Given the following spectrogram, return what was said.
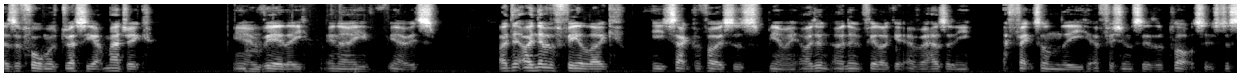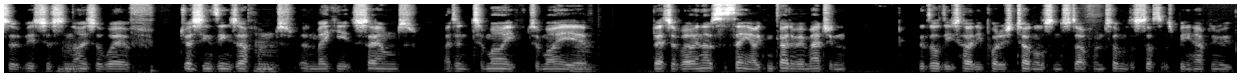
as a form of dressing up magic. You know, Mm. really, in a you know, it's I, don't- I never feel like he sacrifices. You know, I don't I don't feel like it ever has any effect on the efficiency of the plots. It's just a it's just a Mm. nicer way of dressing things up and and making it sound. I don't to my to my ear Mm. better. But and that's the thing. I can kind of imagine with all these highly polished tunnels and stuff, and some of the stuff that's been happening with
